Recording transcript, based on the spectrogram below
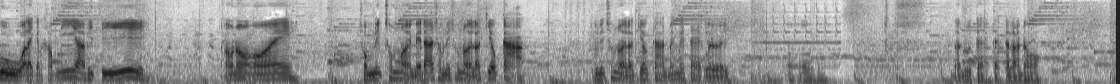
กูอะไรกันครับเนี่ยพี่จี เอาหน่อย ชมนิดชมหน่อยไม่ได้ชมนิดชมหน่อยแล้วเกี้ยวกาดชมนิดชมหน่อยแล้วเกี้ยวกาดแม่งไม่แตกเลย โอ้โหแล้วดูแตกแต่แต่ละดอก โค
